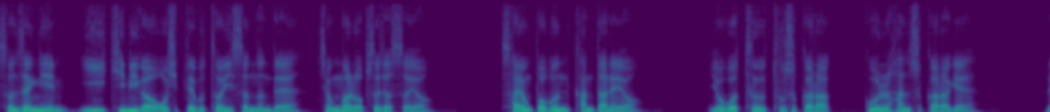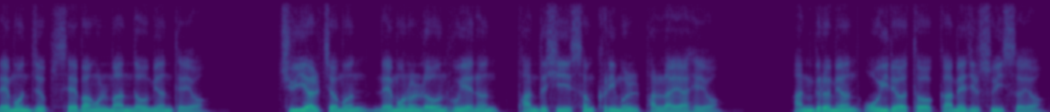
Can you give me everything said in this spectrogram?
선생님, 이 기미가 50대부터 있었는데 정말 없어졌어요. 사용법은 간단해요. 요거트 두 숟가락, 꿀 한 숟가락에 레몬즙 세 방울만 넣으면 돼요. 주의할 점은 레몬을 넣은 후에는 반드시 선크림을 발라야 해요. 안 그러면 오히려 더 까매질 수 있어요.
